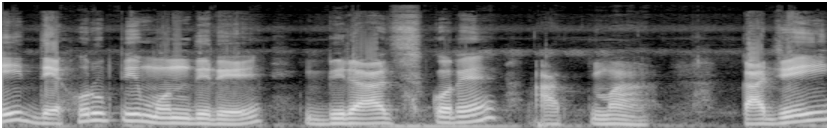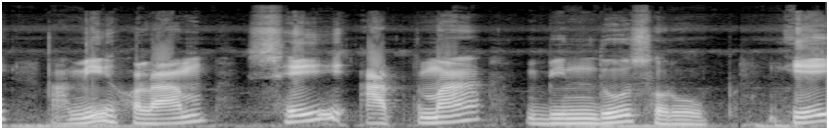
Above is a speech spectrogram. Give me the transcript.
এই দেহরূপী মন্দিরে বিরাজ করে আত্মা। কাজেই আমি হলাম সেই আত্মা বিন্দু স্বরূপ। এই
